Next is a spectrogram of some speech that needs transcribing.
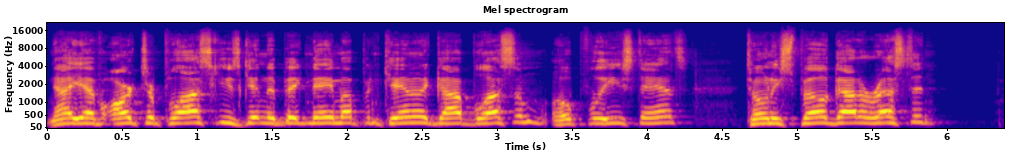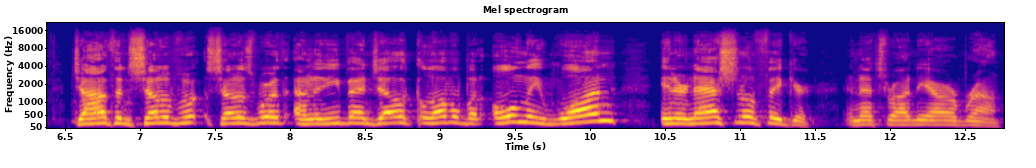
Now you have Artur Pawlowski, who's getting a big name up in Canada. God bless him. Hopefully he stands. Tony Spell got arrested. Jonathan Shuttlesworth on an evangelical level, but only one international figure, and that's Rodney R. Brown.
